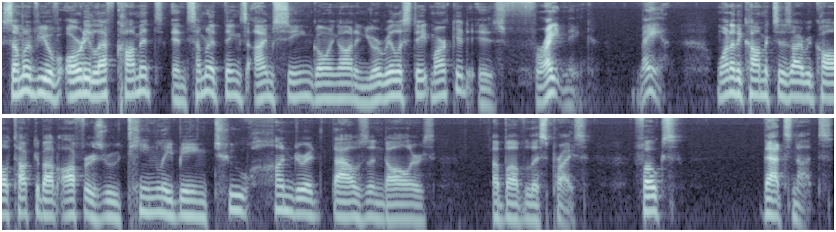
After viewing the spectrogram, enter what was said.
Some of you have already left comments and some of the things I'm seeing going on in your real estate market is frightening. Man, one of the comments as I recall talked about offers routinely being $200,000 above list price. Folks, that's nuts.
